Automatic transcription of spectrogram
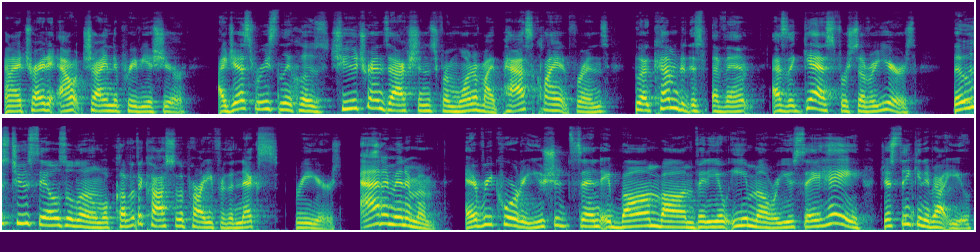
and I try to outshine the previous year. I just recently closed two transactions from one of my past client friends who had come to this event as a guest for several years. Those two sales alone will cover the cost of the party for the next three years. At a minimum, Every quarter, you should send a BombBomb video email where you say, Hey, just thinking about you.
